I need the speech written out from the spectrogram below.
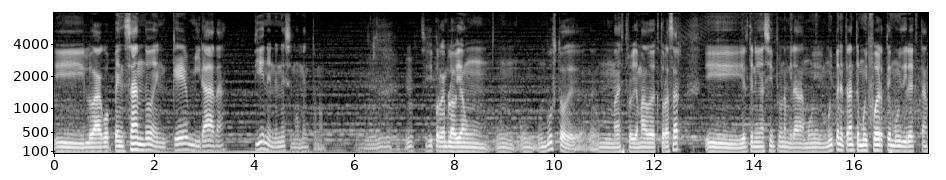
y lo hago pensando en qué mirada tienen en ese momento, ¿no? Sí, por ejemplo, había un, busto de, un maestro llamado Héctor Azar y él tenía siempre una mirada muy, muy penetrante, muy fuerte, muy directa,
